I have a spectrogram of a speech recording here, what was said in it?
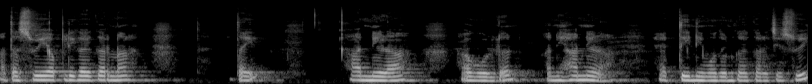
आता सुई आपली काय करणार? आता हा निळा हा गोल्डन आणि हा निळा. ह्या तिन्हीमधून काय करायची? सुई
